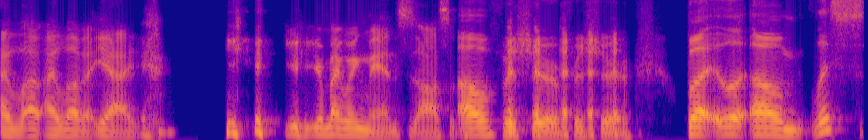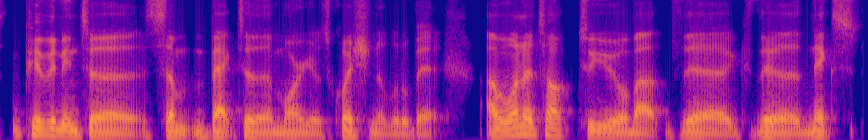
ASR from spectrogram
I love, I love it. Yeah, you're my wingman. This is awesome. Oh, for sure, for sure. But um, let's pivot into some back to Mario's question a little bit. I want to talk to you about the the next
